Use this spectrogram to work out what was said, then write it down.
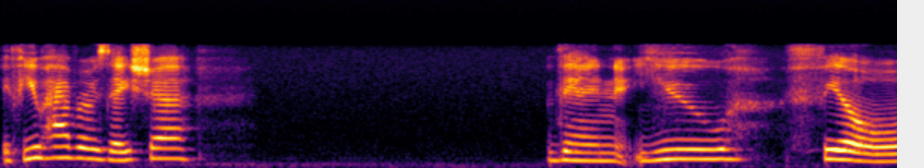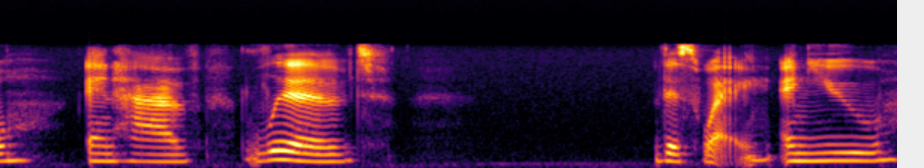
if you have rosacea, then you feel and have lived this way and you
